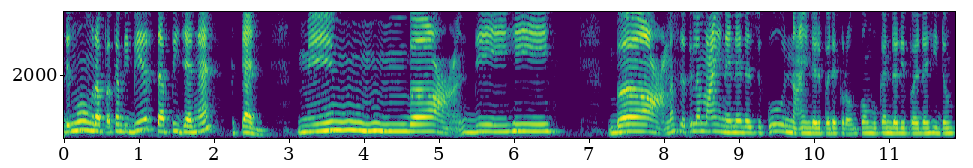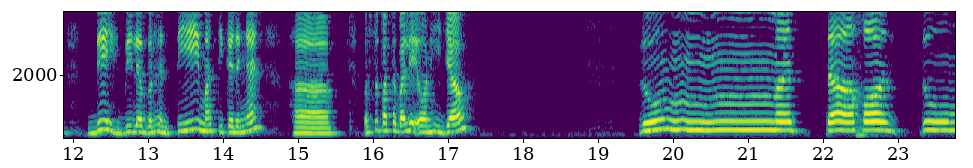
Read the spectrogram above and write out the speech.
dengung rapatkan bibir tapi jangan tekan. Mim ba'dihi. Ba' masuk ke dalam ain dan ada sukun ain daripada kerongkong bukan daripada hidung. Dih bila berhenti matikan dengan ha. Lepas tu patah balik warna hijau. ثم اتخذتم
